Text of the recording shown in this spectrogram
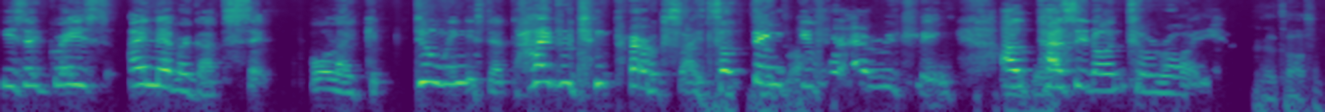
He said, Grace, I never got sick. All I keep doing is that hydrogen peroxide. So thank you for everything. I'll pass it on to Roy. That's awesome.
